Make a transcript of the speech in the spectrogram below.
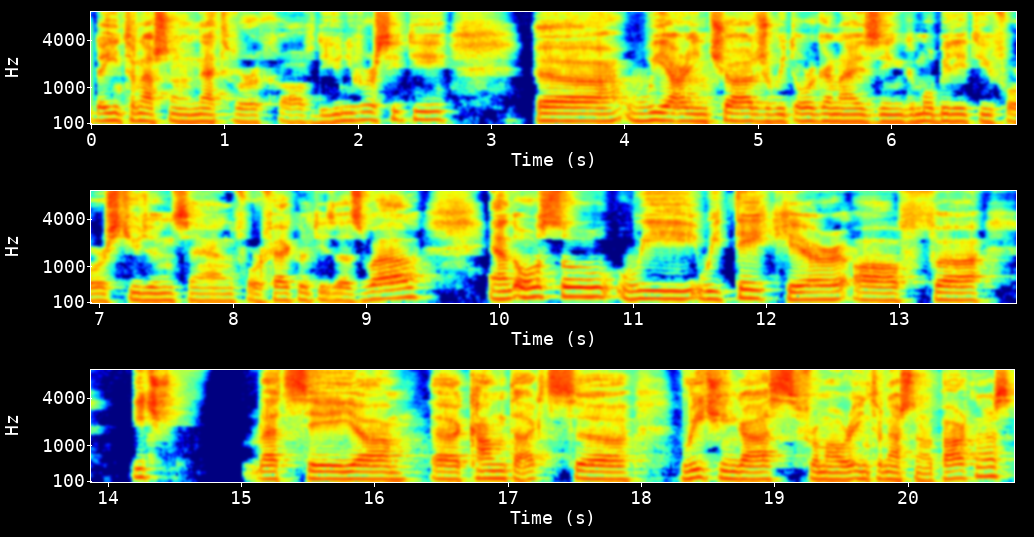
the international network of the university uh, we are in charge with organizing mobility for students and for faculties as well. And also we, we take care of uh, each, let's say, um, uh, contacts uh, reaching us from our international partners.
